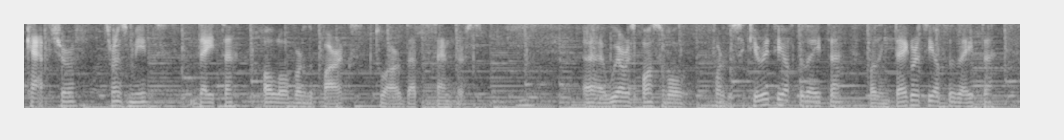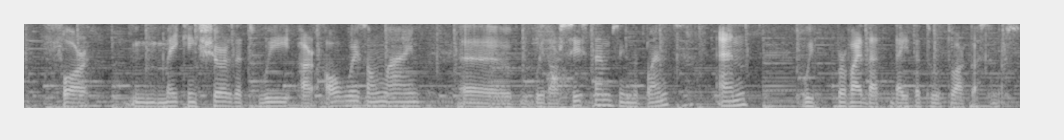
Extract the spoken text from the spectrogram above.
capture, transmit data all over the parks to our data centers. Uh, we are responsible for the security of the data, for the integrity of the data, for making sure that we are always online uh, with our systems in the plant and we provide that data to, to our customers.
